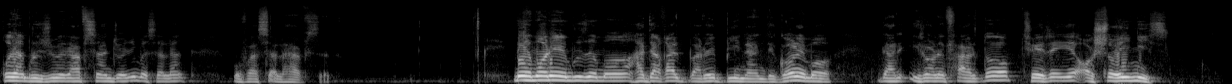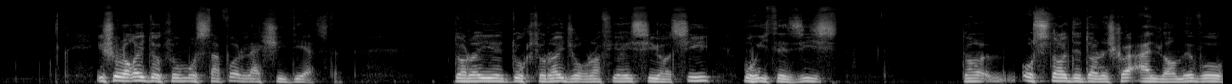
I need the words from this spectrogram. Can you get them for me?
خودم رجوع رفسنجانی مثلا مفصل حرف زدم. مهمان امروز ما حداقل برای بینندگان ما در ایران فردا چهره آشنایی نیست. ایشون آقای دکتر مصطفی رشیدی هستند دارای دکترای جغرافیای سیاسی محیط زیست استاد دانشگاه علامه و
